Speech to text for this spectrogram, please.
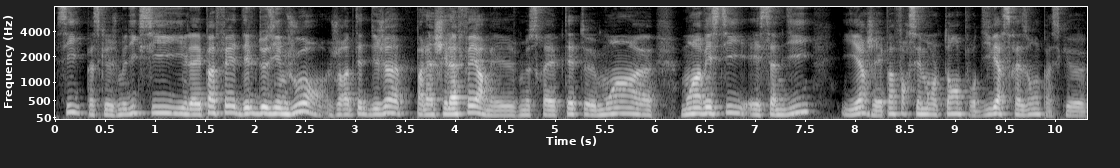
Si, parce que je me dis que s'il n'avait pas fait dès le deuxième jour, j'aurais peut-être déjà pas lâché l'affaire, mais je me serais peut-être moins, euh, moins investi. Et samedi, hier, j'avais pas forcément le temps pour diverses raisons, parce que,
